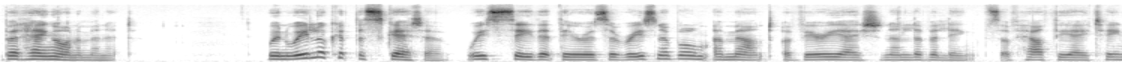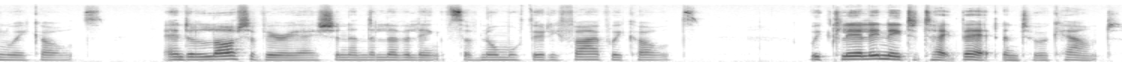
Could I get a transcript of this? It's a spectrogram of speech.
But hang on a minute. When we look at the scatter, we see that there is a reasonable amount of variation in liver lengths of healthy 18 week olds, and a lot of variation in the liver lengths of normal 35 week olds. We clearly need to take that into account.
